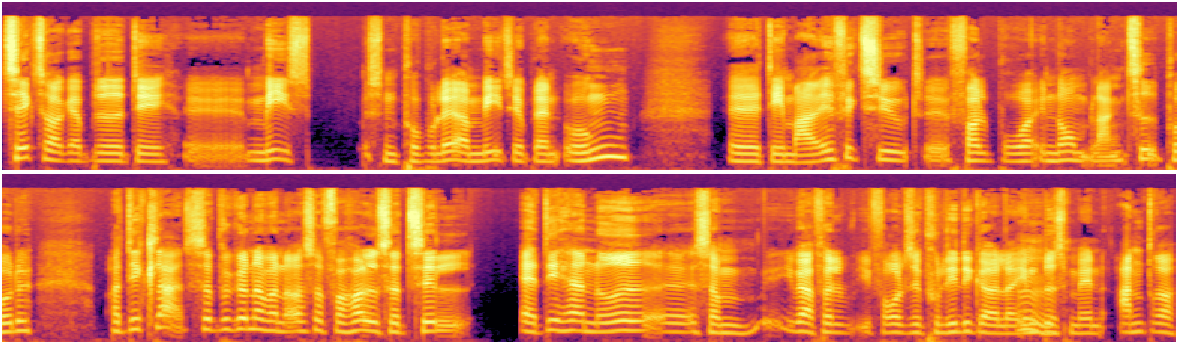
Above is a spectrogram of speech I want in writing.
TikTok er blevet det øh, mest sådan, populære medie blandt unge. Øh, det er meget effektivt. Øh, folk bruger enormt lang tid på det. Og det er klart, så begynder man også at forholde sig til, er det her noget, øh, som i hvert fald i forhold til politikere eller mm. embedsmænd, andre,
